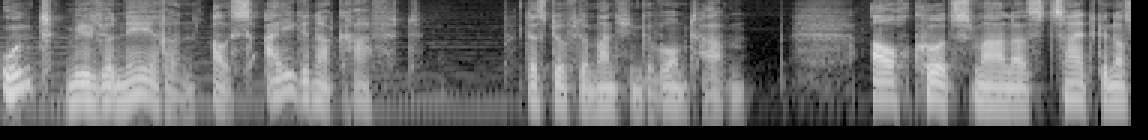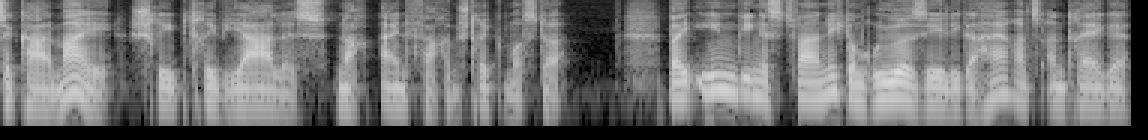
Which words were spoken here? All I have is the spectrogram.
und Millionärin aus eigener Kraft. Das dürfte manchen gewurmt haben. Auch Kurzmalers Zeitgenosse Karl May schrieb Triviales nach einfachem Strickmuster. Bei ihm ging es zwar nicht um rührselige Heiratsanträge,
